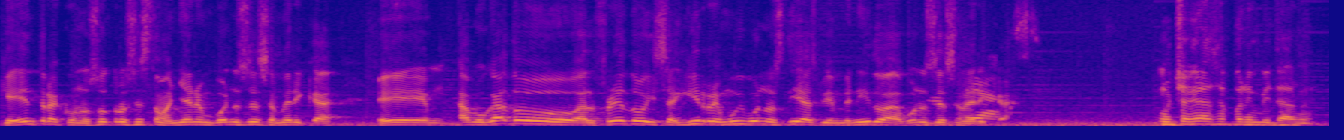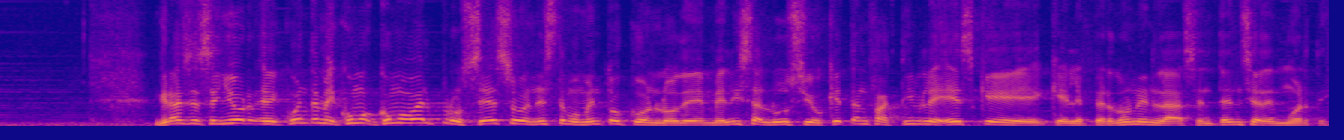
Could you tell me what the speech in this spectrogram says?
que entra con nosotros esta mañana en Buenos Días América. Eh, abogado Alfredo Izaguirre, muy buenos días, bienvenido a Buenos Días América. Muchas gracias por invitarme. Gracias, señor. Eh, cuéntame, ¿cómo, ¿cómo va el proceso en este momento con lo de Melissa Lucio? ¿Qué tan factible es que, le perdonen la sentencia de muerte?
